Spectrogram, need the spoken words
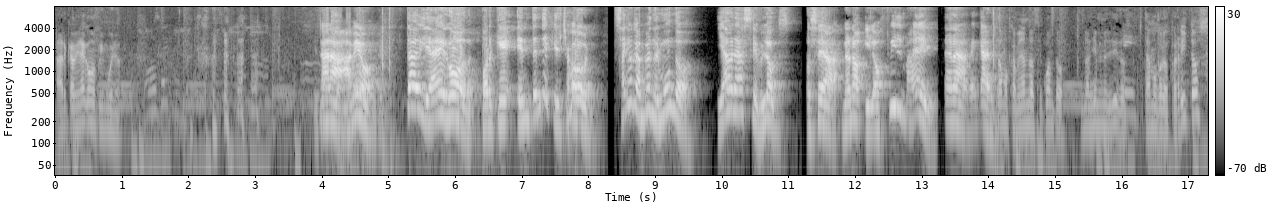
A ver, camina como pingüino. No, no, amigo. Taglia es God. Porque entendés que el chabón Salió campeón del mundo y ahora hace vlogs. O sea, no, no, y lo filma él. No, no, me encanta. Estamos caminando hace cuánto? Unos 10 minutitos. Sí. Estamos con los perritos.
